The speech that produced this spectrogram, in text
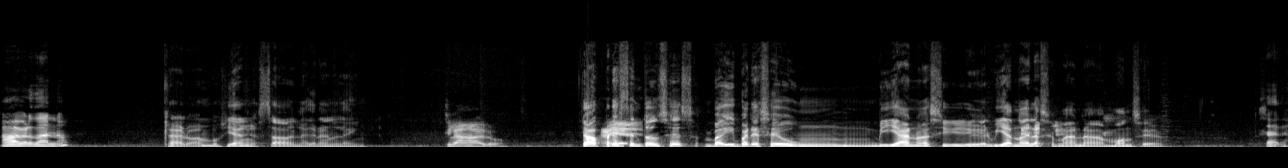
Ah, ¿verdad, no? Claro, ambos ya han estado en la Grand Line. Claro. Claro, para Eh. ese entonces, Baggy parece un villano así, el villano de la Sí. semana, Monse. Claro.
